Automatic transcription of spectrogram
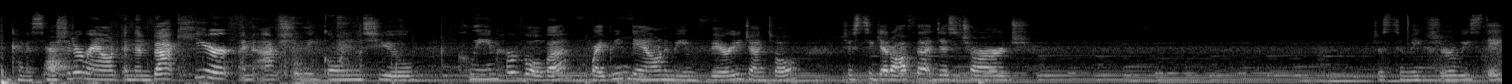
and kind of smush it around. And then back here, I'm actually going to clean her vulva, wiping down and being very gentle, just to get off that discharge, just to make sure we stay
